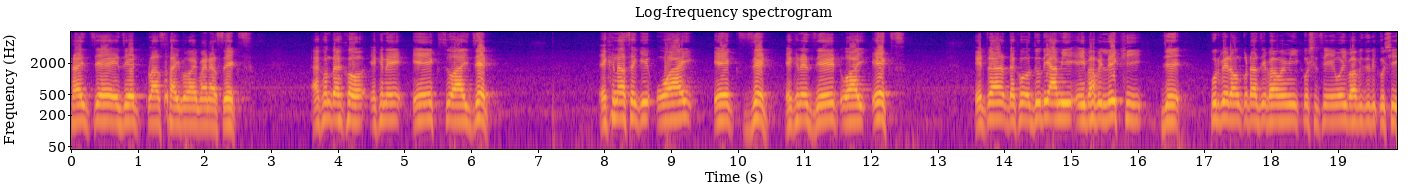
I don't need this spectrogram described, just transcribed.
thrice j z plus five y minus x এখন দেখো, এখানে এক্স ওয়াই জেড এখানে আছে কি ওয়াই এক্স জেড এখানে জেড ওয়াই এক্স এটা দেখো, যদি আমি এইভাবে লিখি যে পূর্বের অঙ্কটা যেভাবে আমি কষেছি, ওইভাবে যদি কষি,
